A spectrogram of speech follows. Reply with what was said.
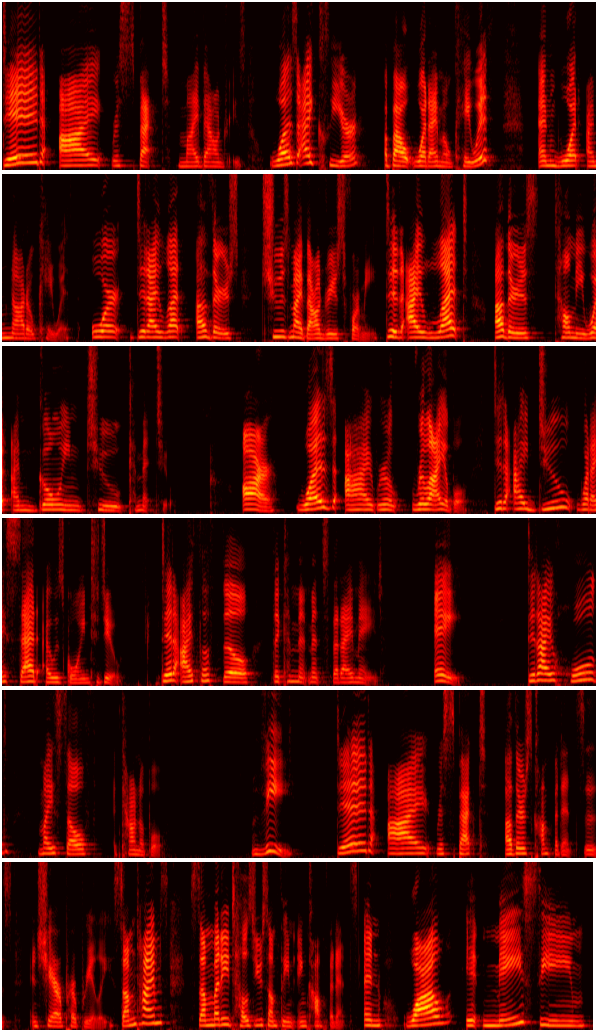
Did I respect my boundaries? Was I clear about what I'm okay with and what I'm not okay with? Or did I let others choose my boundaries for me? Did I let others tell me what I'm going to commit to? R. Was I re- reliable? Did I do what I said I was going to do? Did I fulfill the commitments that I made? A. Did I hold myself accountable? V. Did I respect others' confidences and share appropriately? Sometimes somebody tells you something in confidence. And while it may seem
